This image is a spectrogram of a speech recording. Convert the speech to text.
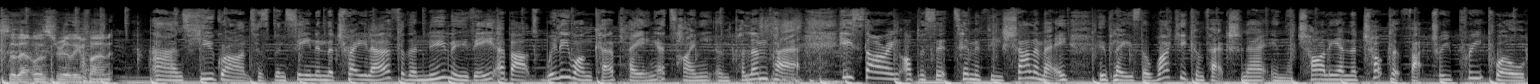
so that was really fun. And Hugh Grant has been seen in the trailer for the new movie about Willy Wonka playing a tiny Oompa Loompa. He's starring opposite Timothée Chalamet, who plays the wacky confectioner in the Charlie and the Chocolate Factory prequel.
